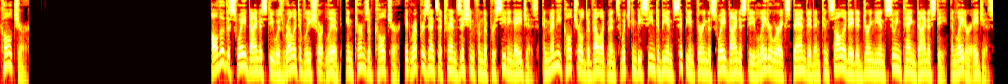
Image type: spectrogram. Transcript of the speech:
Culture Although the Sui dynasty was relatively short-lived, in terms of culture, it represents a transition from the preceding ages, and many cultural developments which can be seen to be incipient during the Sui dynasty later were expanded and consolidated during the ensuing Tang dynasty, and later ages.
